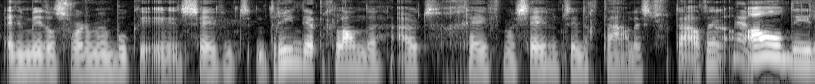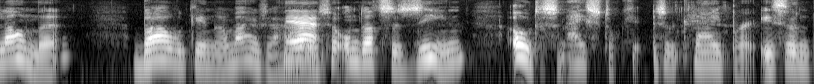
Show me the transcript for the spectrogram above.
En inmiddels worden mijn boeken in 17 33 landen uitgegeven, maar 27 talen is het vertaald. En Ja. al die landen bouwen kinderen muizenhuizen, omdat ze zien, oh, dat is een ijsstokje, is een knijper, is een,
